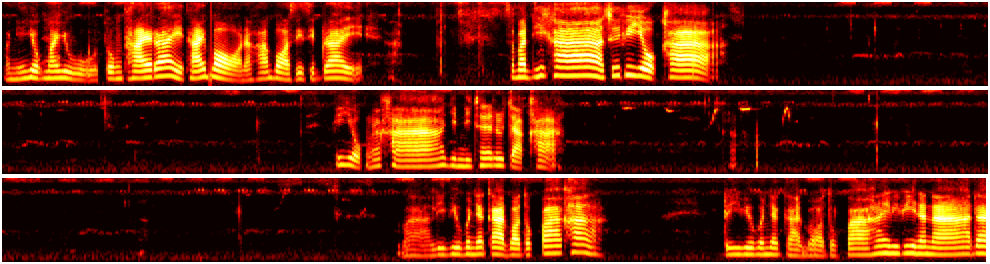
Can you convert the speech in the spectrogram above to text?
วันนี้ยกมาอยู่ตรงท้ายไร่ท้ายบ่อนะคะ บ่อ 40 ไร่ สวัสดีค่ะ ชื่อพี่หยกค่ะ พี่หยกนะคะ ยินดีที่ได้รู้จักค่ะ มารีวิวบรรยากาศบ่อตกปลาค่ะ รีวิวบรรยากาศบ่อตกปลาให้พี่ๆนะนะได้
